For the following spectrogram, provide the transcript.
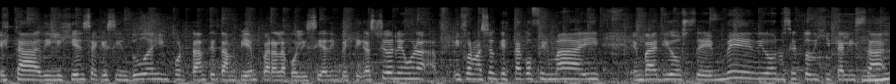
esta diligencia que sin duda es importante también para la Policía de Investigaciones, una información que está confirmada ahí en varios eh, medios, ¿no es cierto?, digitalizados,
